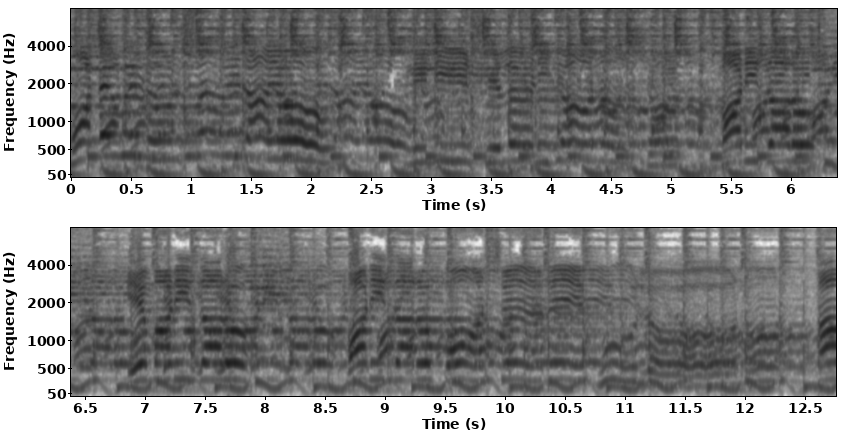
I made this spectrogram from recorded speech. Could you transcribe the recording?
મોઢ વીણું સમીરાયો, લીલી શેલડીઓનો સોયો. મારી તારો એ મારી પહોંચ રે ભૂલો નો આ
